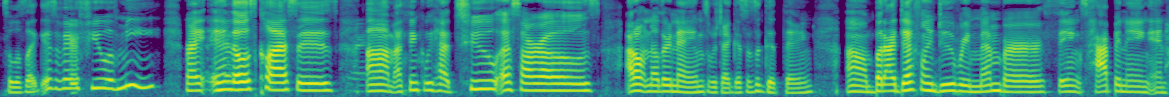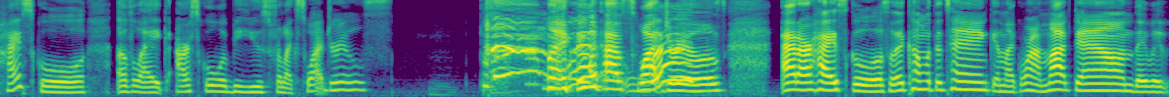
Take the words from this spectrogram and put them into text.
So it was like, it's very few of me, right? In those classes. Um, I think we had two SROs. I don't know their names, which I guess is a good thing. Um, but I definitely do remember things happening in high school of like our school would be used for like SWAT drills. like we would have SWAT What? drills at our high school. So they come with the tank and like we're on lockdown. They would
